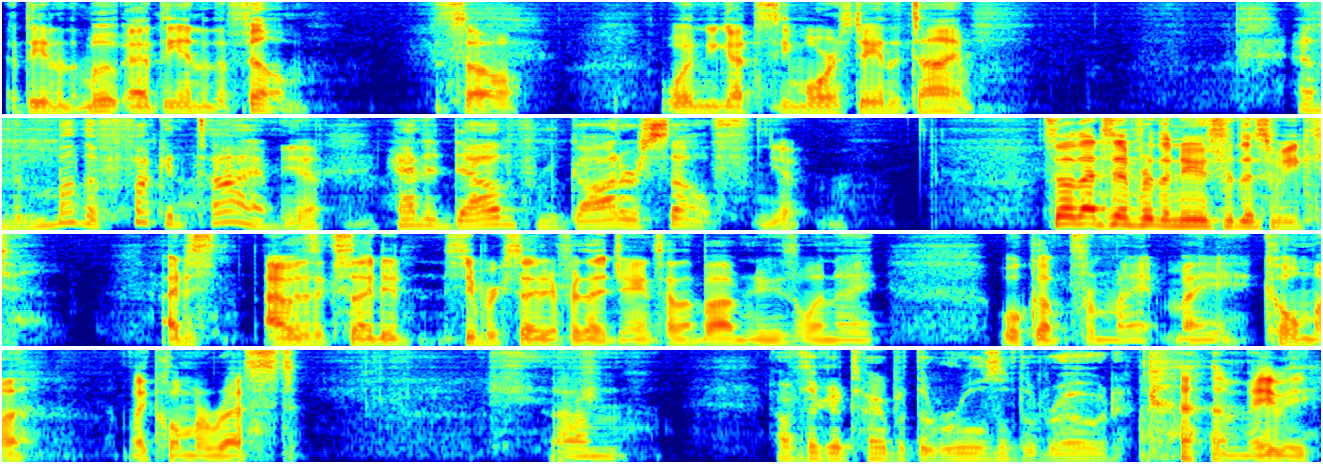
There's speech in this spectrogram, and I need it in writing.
at the end of the movie at the end of the film. So when you got to see Morris Day in the time. And the motherfucking time. Yep. Handed down from God herself. Yep. So that's it for the news for this week. I just I was excited, super excited for that Jay and Silent Bob news when I woke up from my my coma, my coma rest. Um, I if they're going to talk about the rules of the road. Maybe.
